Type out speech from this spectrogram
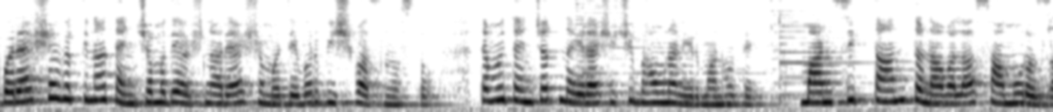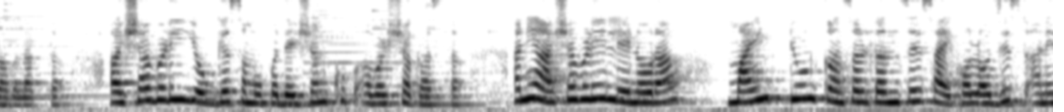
बऱ्याचशा व्यक्तींना त्यांच्यामध्ये असणाऱ्या क्षमतेवर विश्वास नसतो. त्यामुळे त्यांच्यात नैराश्याची भावना निर्माण होते. मानसिक ताण तणावाला सामोरं जावं लागतं. अशा वेळी योग्य समुपदेशन खूप आवश्यक असतं. आणि अशा वेळी लेनोरा माइंड ट्यून कन्सल्टंटचे सायकोलॉजिस्ट आणि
